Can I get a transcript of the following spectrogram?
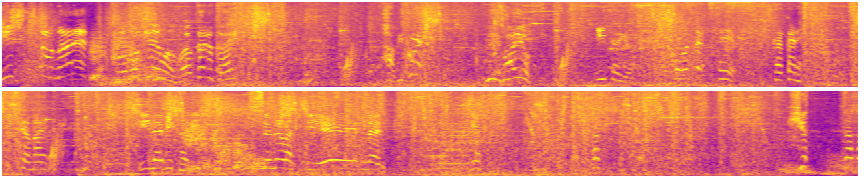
錦となれ。この剣はわかるかい？はびこれ。よ。糸よ。工作せよ。かかれ。捕まえ。た稲光。すなわち永遠なり。やっ。ひゅったっ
